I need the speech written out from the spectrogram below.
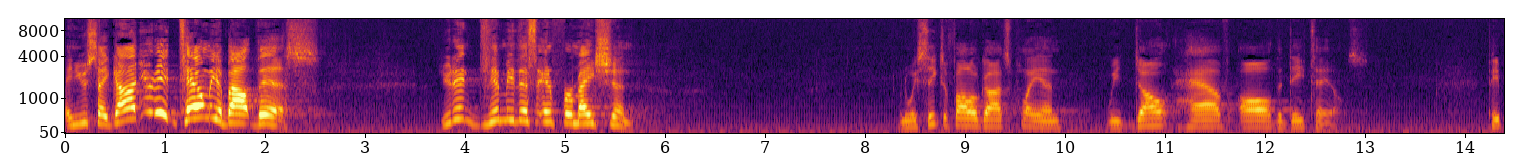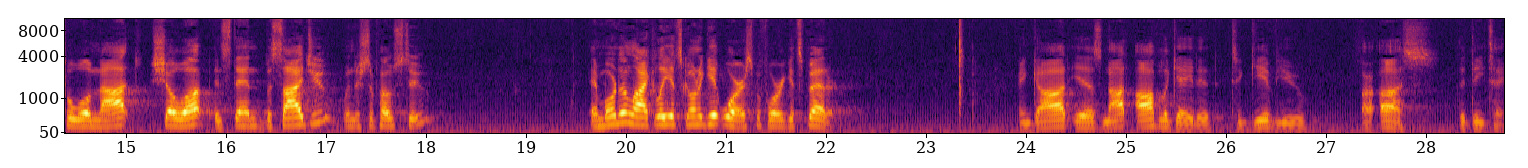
And you say, God, you didn't tell me about this. You didn't give me this information. When we seek to follow God's plan, we don't have all the details. People will not show up and stand beside you when they're supposed to. And more than likely, it's going to get worse before it gets better. And God is not obligated to give you or us the details.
